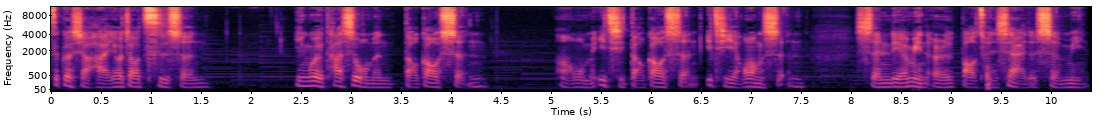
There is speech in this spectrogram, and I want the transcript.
这个小孩要叫次生，因为他是我们祷告神啊，我们一起祷告神，一起仰望神，神怜悯而保存下来的生命。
